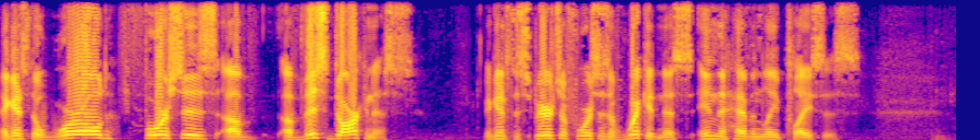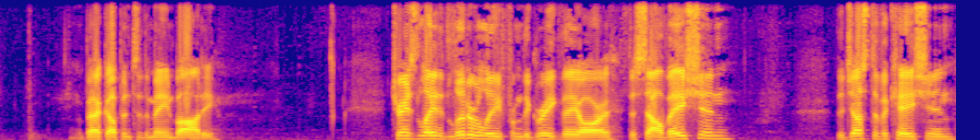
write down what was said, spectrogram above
against the world forces of, of this darkness, against the spiritual forces of wickedness in the heavenly places. Back up into the main body. Translated literally from the Greek, they are the salvation, the justification,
